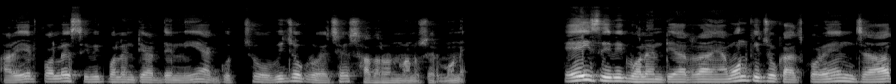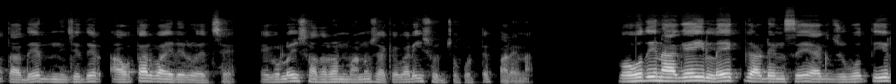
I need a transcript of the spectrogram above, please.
আর এর ফলে সিভিক ভলেন্টিয়ারদের নিয়ে একগুচ্ছ অভিযোগ রয়েছে সাধারণ মানুষের মনে। এই সিভিক ভলেন্টিয়াররা এমন কিছু কাজ করেন যা তাদের নিজেদের আওতার বাইরে রয়েছে। এগুলোই সাধারণ মানুষ একেবারেই সহ্য করতে পারে না। বহুদিন আগেই লেক গার্ডেন্সে এক যুবতীর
